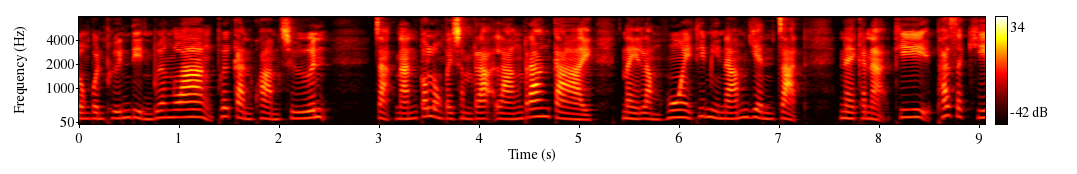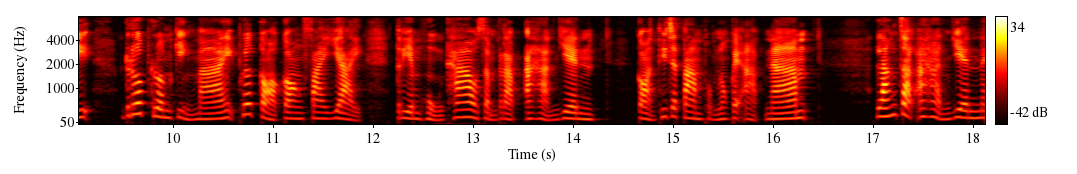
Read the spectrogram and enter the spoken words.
ลงบนพื้นดินเบื้องล่างเพื่อกันความชื้น จากนั้นก็ลงไปชำระล้างร่างกาย ในลำห้วยที่มีน้ำเย็นจัด ในขณะที่พัสคิรวบรวมกิ่งไม้เพื่อก่อกองไฟใหญ่ เตรียมหุงข้าวสำหรับอาหารเย็น ก่อนที่จะตามผมลงไปอาบน้ำหลังจากอาหารเย็นใน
